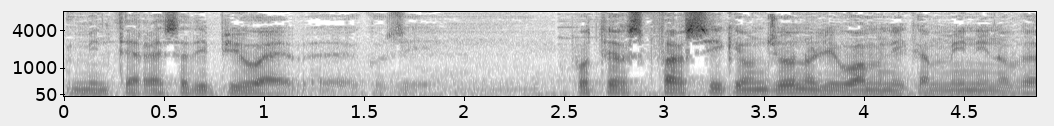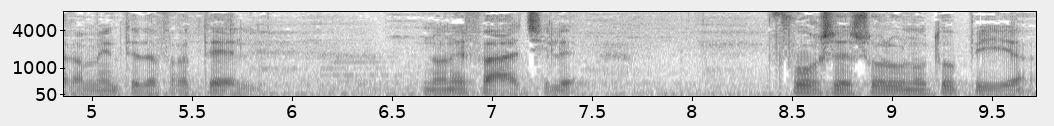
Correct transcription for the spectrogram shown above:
mi interessa di più è, è così, poter far sì che un giorno gli uomini camminino veramente da fratelli. Non è facile, forse è solo un'utopia,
